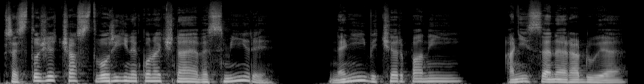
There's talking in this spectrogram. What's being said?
Přestože čas tvoří nekonečné vesmíry, není vyčerpaný, ani se neraduje,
